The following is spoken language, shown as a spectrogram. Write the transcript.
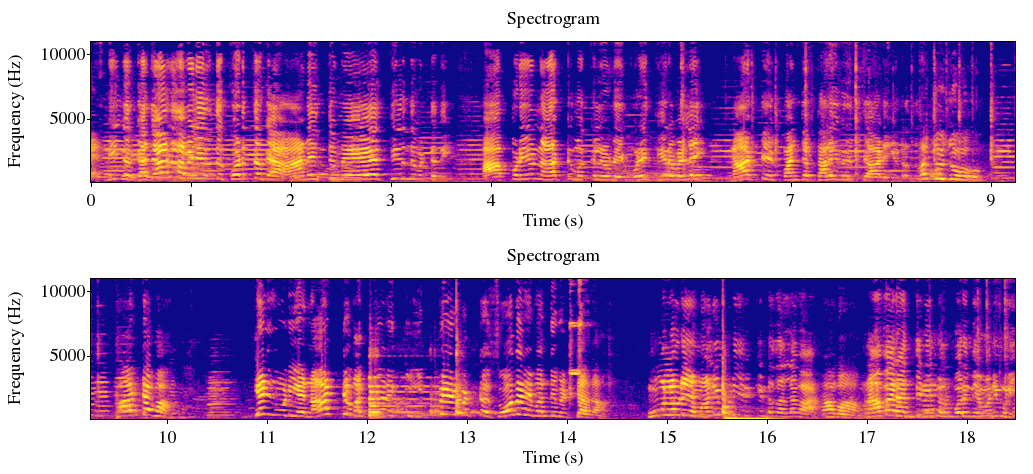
சுவாமி ஏன் நீங்க கஜானாவில் இருந்து கொடுத்த அனைத்துமே தீர்ந்து விட்டது. அப்படியும் நாட்டு மக்களுடைய குறை தீரவில்லை. நாட்டில் பஞ்சம் தலைவிரித்து ஆடுகின்றது என்னுடைய நாட்டு மக்களுக்கு இப்பேற்பட்ட சோதனை வந்து விட்டதா உங்களுடைய மணிமுடி இருக்கின்றது அல்லவா? ஆமா. நவரத்தினங்கள் பொருந்திய மணிமுடி.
